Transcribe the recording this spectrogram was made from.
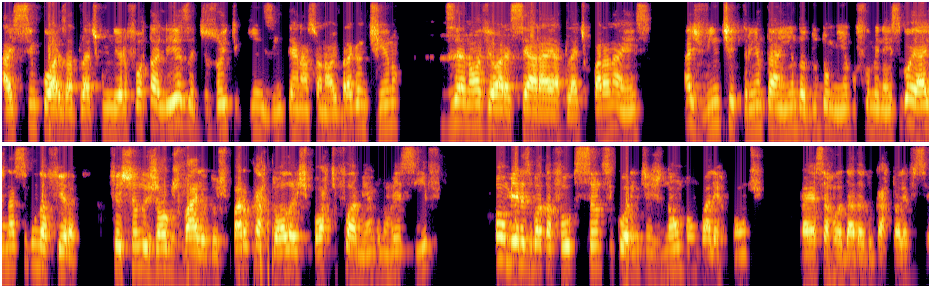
Às 5 horas, Atlético Mineiro Fortaleza, 18 h 15 Internacional e Bragantino, 19 horas Ceará e Atlético Paranaense, às 20h30 ainda do domingo, Fluminense e Goiás. Na segunda-feira, fechando os jogos válidos para o Cartola, Esporte Flamengo no Recife. Palmeiras Botafogo, Santos e Corinthians não vão valer pontos para essa rodada do Cartola FC.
